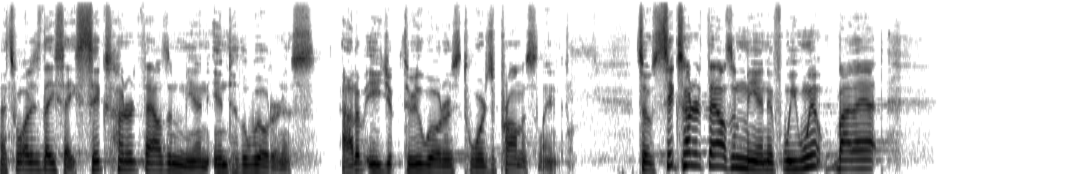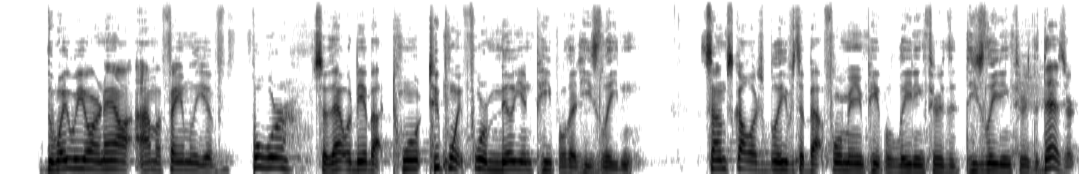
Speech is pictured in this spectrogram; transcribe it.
that's what they say, 600,000 men into the wilderness, out of Egypt through the wilderness towards the promised land. So 600,000 men, if we went by that, the way we are now, I'm a family of four, so that would be about 2.4 million people that he's leading. Some scholars believe it's about 4 million people leading through the, he's leading through the desert.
